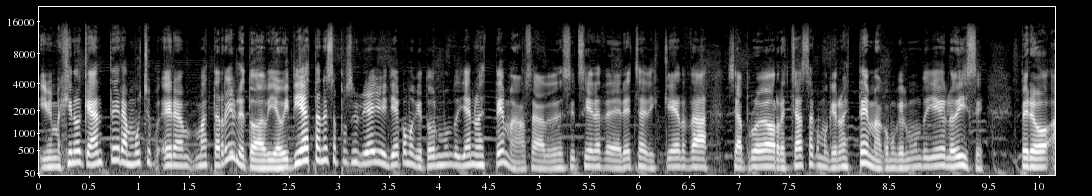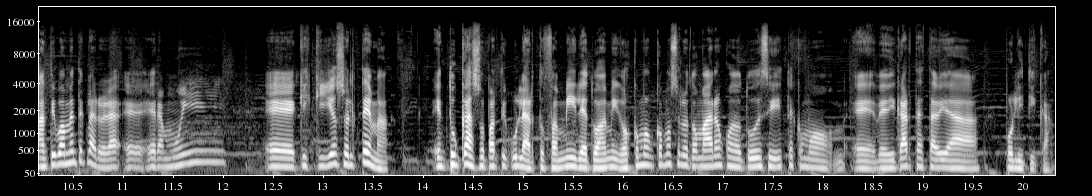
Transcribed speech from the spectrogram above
y me imagino que antes era mucho era más terrible todavía. Hoy día están esas posibilidades y hoy día como que todo el mundo ya no es tema. O sea, es decir, si eres de derecha, de izquierda, se aprueba o rechaza, como que no es tema, como que el mundo llega y lo dice. Pero antiguamente, claro, era, eh, era muy eh, quisquilloso el tema. En tu caso particular, tu familia, tus amigos, ¿cómo, cómo se lo tomaron cuando tú decidiste como eh, dedicarte a esta vida política?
